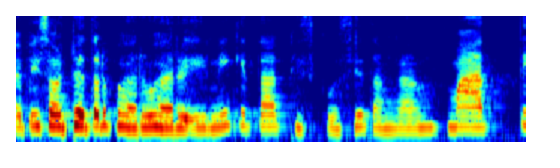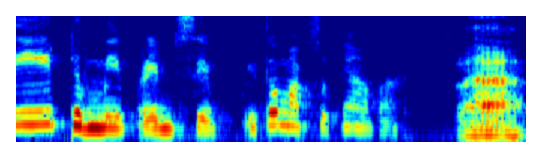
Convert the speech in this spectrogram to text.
episode terbaru hari ini kita diskusi tentang mati demi prinsip. Itu maksudnya apa? Nah,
